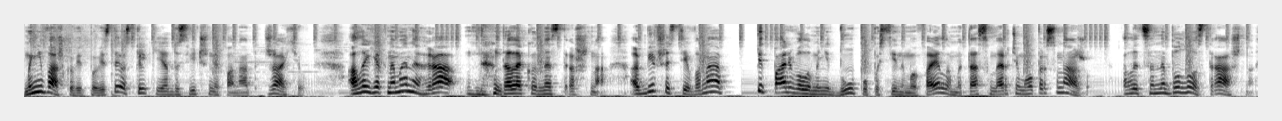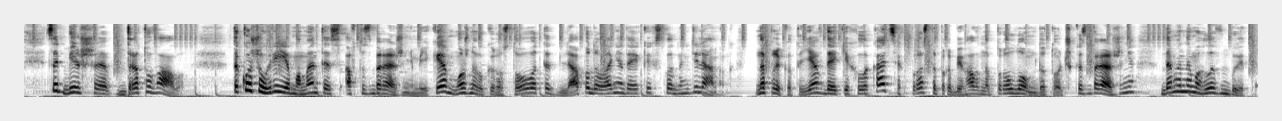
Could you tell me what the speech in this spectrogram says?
Мені важко відповісти, оскільки я досвідчений фанат жахів. Але як на мене, гра далеко не страшна, а в більшості вона підпалювала мені дупу постійними фейлами та смертю мого персонажу. Але це не було страшно, це більше дратувало. Також у грі є моменти з автозбереженням, яке можна використовувати для подолання деяких складних ділянок. Наприклад, я в деяких локаціях просто пробігав на пролом до точки збереження, де мене могли вбити.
